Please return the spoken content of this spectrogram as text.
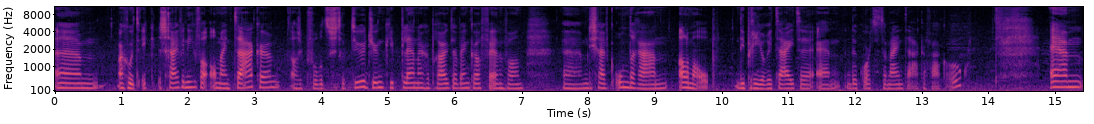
Um, maar goed, ik schrijf in ieder geval al mijn taken. Als ik bijvoorbeeld de structuur junkie planner gebruik, daar ben ik wel fan van. Um, die schrijf ik onderaan allemaal op. Die prioriteiten en de korte termijn taken vaak ook. En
